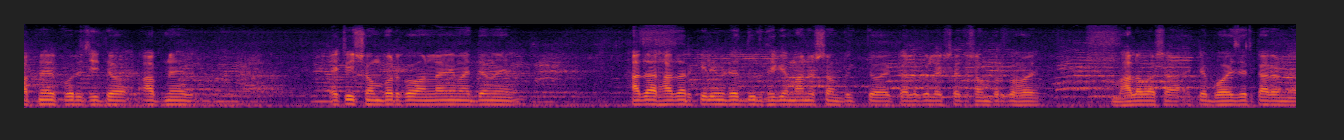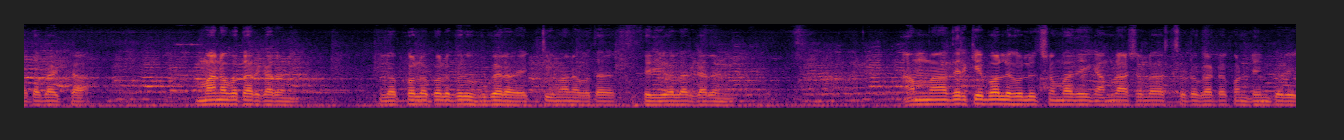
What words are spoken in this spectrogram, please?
আপনার পরিচিত, আপনার একটি সম্পর্ক অনলাইনের মাধ্যমে হাজার হাজার কিলোমিটার দূর থেকে মানুষ সম্পৃক্ত। একটা লোকের একসাথে সম্পর্ক হয়, ভালোবাসা, একটা বয়সের কারণে অথবা একটা মানবতার কারণে। লক্ষ লক্ষ লোকের উপকার হয় একটি মানবতার ফেরিওয়ালার কারণে। আমাদেরকে বলে হলুদ সাংবাদিক, আমরা আসলে ছোটোখাটো কন্টেন্ট করি।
